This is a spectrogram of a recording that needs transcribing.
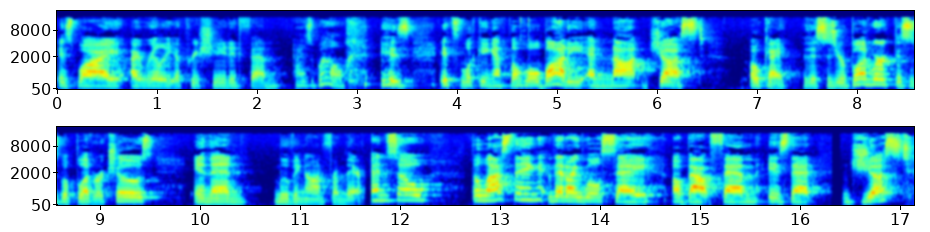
is why I really appreciated FEMM as well. is it's looking at the whole body and not just okay, this is your blood work, this is what blood work shows, and then moving on from there. And so the last thing that I will say about FEMM is that just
